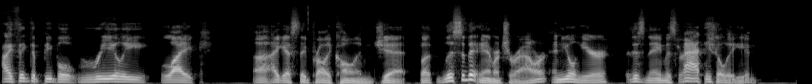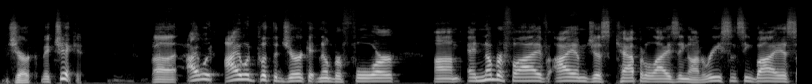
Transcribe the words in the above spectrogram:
I think that people really like. Uh, I guess they probably call him Jet, but listen to Amateur Hour and you'll hear that his name is actually Jerk McChicken. Uh, I would I would put the jerk at number four. Um, and number five, I am just capitalizing on recency bias.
